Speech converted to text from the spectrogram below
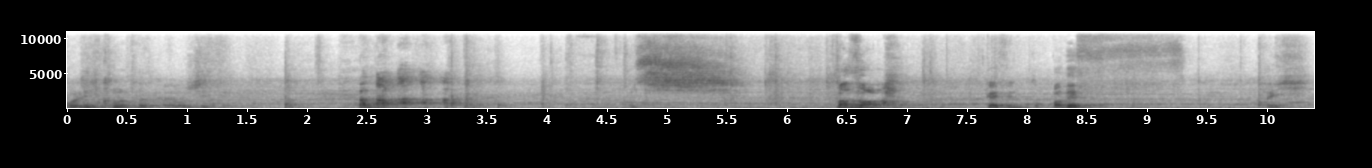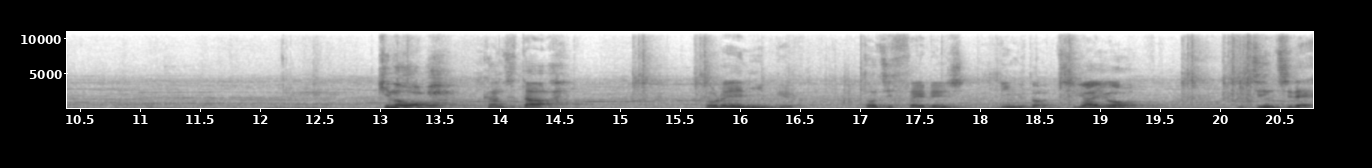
俺にこの戦いを教えて。よし。まずは1回戦突破です。はい。昨日感じたトレーニングと実際練習リングとの違いを1日で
